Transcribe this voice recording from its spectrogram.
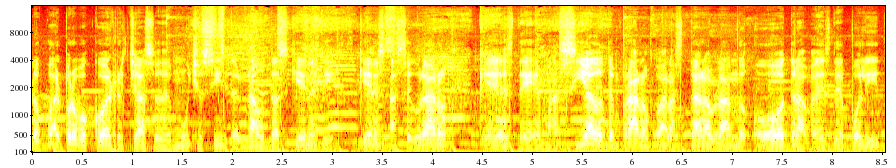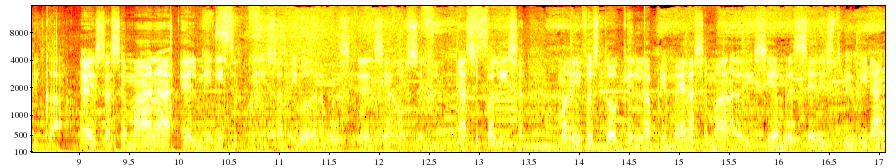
lo cual provocó el rechazo de muchos internautas quienes, quienes aseguraron que es demasiado temprano para estar hablando otra vez de política. Esta semana el ministro administrativo de la presidencia José Ignacio Paliza manifestó que en la primera semana de diciembre se distribuirán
